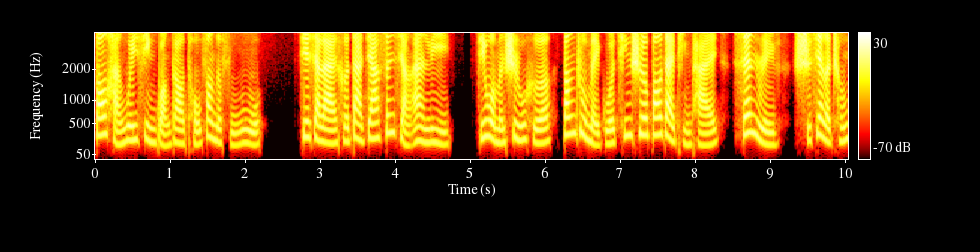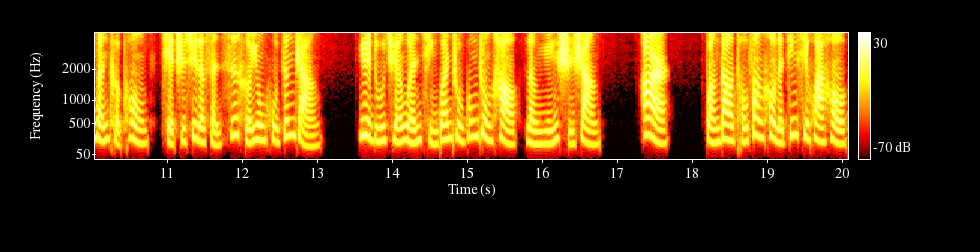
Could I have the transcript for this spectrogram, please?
包含微信广告投放的服务。接下来和大家分享案例，即我们是如何帮助美国轻奢包袋品牌 Senrive。实现了成本可控且持续的粉丝和用户增长。阅读全文请关注公众号冷云时尚。二、广告投放后的精细化后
